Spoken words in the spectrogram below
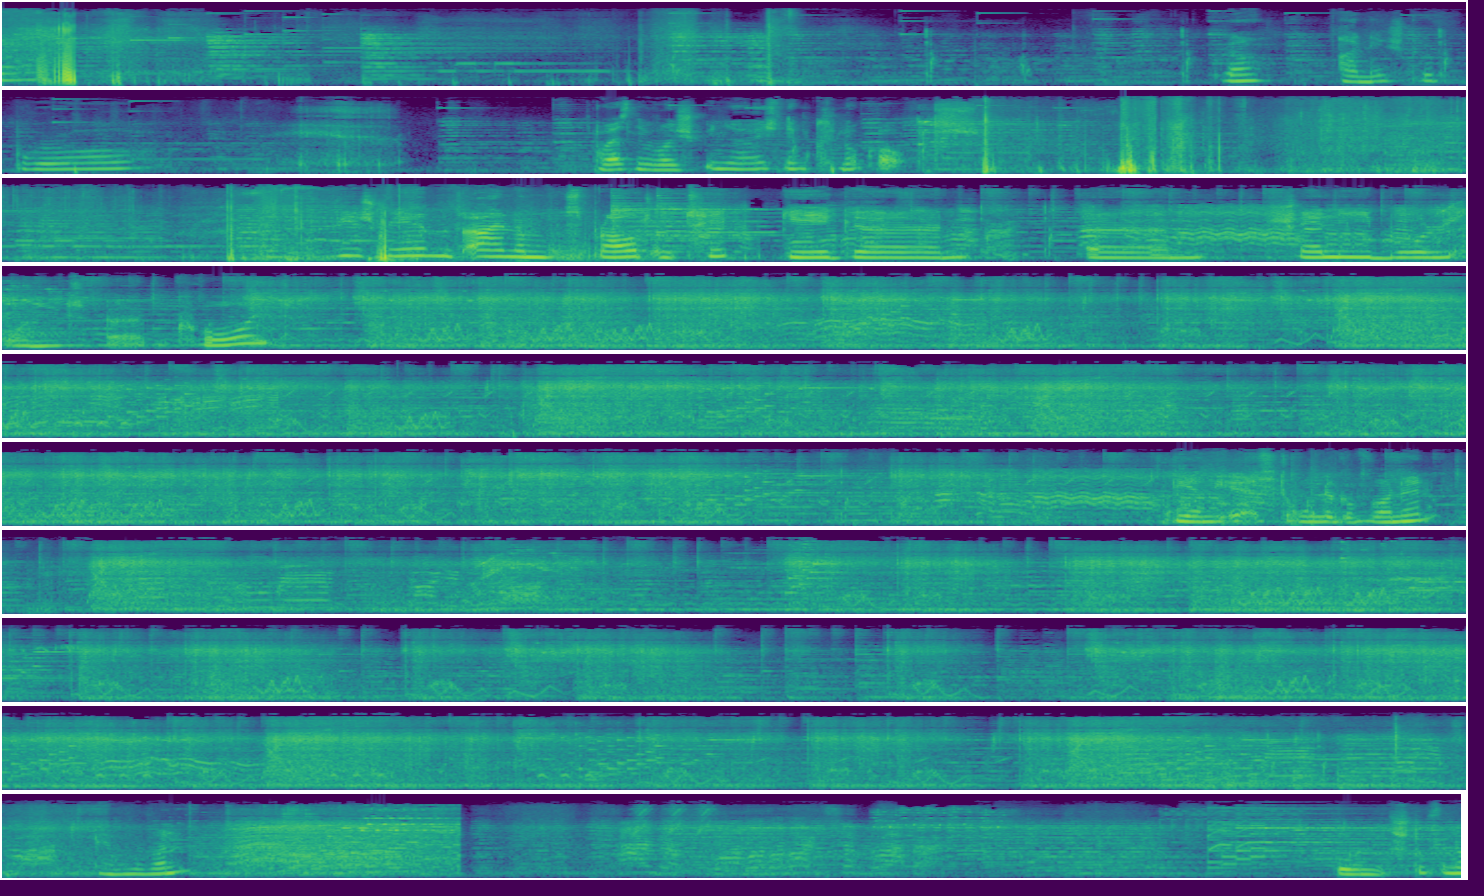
Oder? Ah, ne, ich spiele Brawl. Ich weiß nicht, was ich spiele. Ich nehme Knockout. Wir spielen mit einem Sprout und Tick gegen ähm, Shelly, Bull und ähm, Colt. Gewonnen. Stufe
